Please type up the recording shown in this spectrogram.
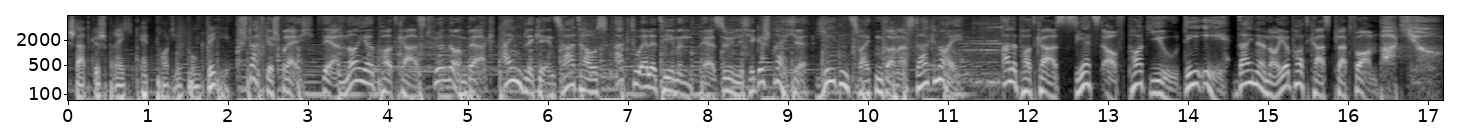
Stadtgespräch at podio.de. Stadtgespräch, der neue Podcast für Nürnberg. Einblicke ins Rathaus, aktuelle Themen, persönliche Gespräche. Jeden zweiten Donnerstag neu. Alle Podcasts jetzt auf podyou.de, deine neue Podcast-Plattform. Podyou.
